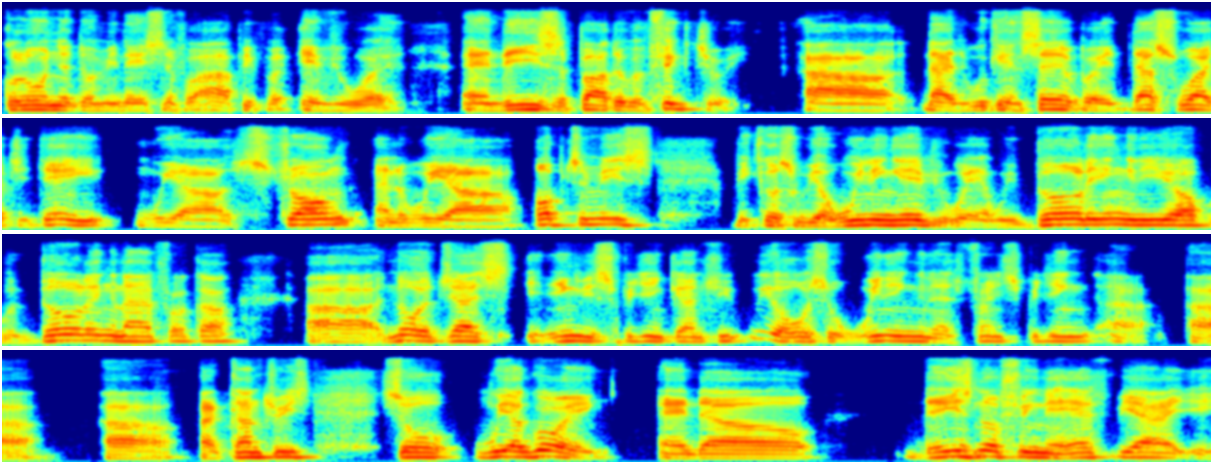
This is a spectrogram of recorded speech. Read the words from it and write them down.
colonial domination for our people everywhere. And this is part of a victory uh, that we can celebrate. That's why today we are strong and we are optimists because we are winning everywhere. We're building in Europe, we're building in Africa, uh, not just in English speaking countries, we are also winning in French speaking uh, uh, uh, countries. So we are growing. And uh, there is nothing the FBI, the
